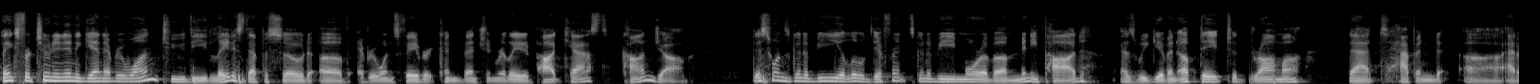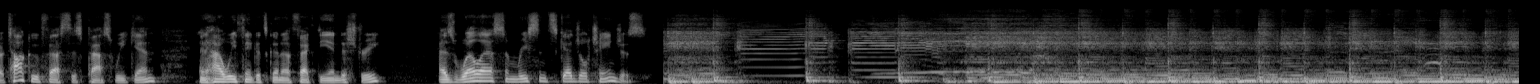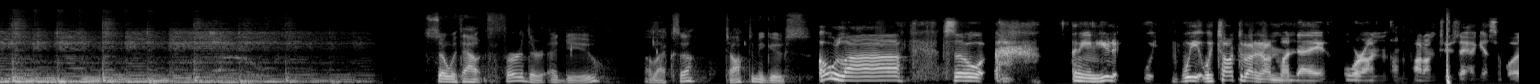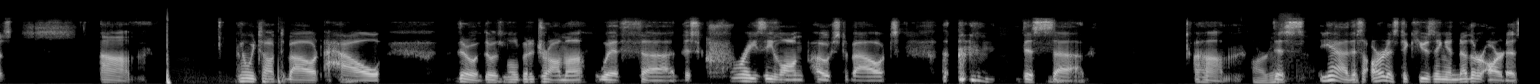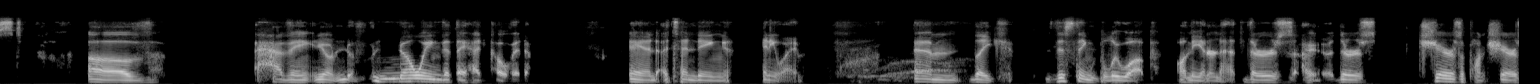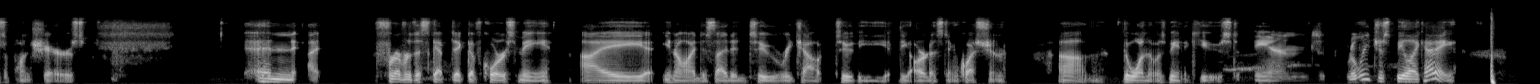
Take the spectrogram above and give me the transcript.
Thanks for tuning in again, everyone, to the latest episode of everyone's favorite convention related podcast, Con Job. This one's going to be a little different. It's going to be more of a mini pod as we give an update to the drama that happened uh, at Otaku Fest this past weekend and how we think it's going to affect the industry, as well as some recent schedule changes. So, without further ado, Alexa, talk to me, Goose. Hola. So, I mean, you we we talked about it on Monday or on on the pod on Tuesday, I guess it was. Um, and we talked about how there, there was a little bit of drama with uh, this crazy long post about this uh, um Artist. this yeah this artist accusing another artist of having you know knowing that they had covid and attending anyway. And like this thing blew up on the internet. There's I, there's shares upon shares upon shares. And I, forever the skeptic of course me i you know i decided to reach out to the the artist in question um the one that was being accused and really just be like hey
